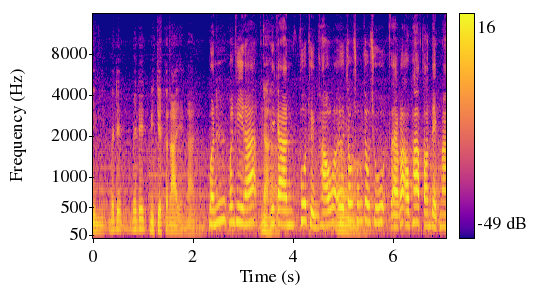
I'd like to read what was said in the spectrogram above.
ริงไม่ได้ไม่ได้มีเจตนาอย่างนั้น เหมือนบางทีนะ อ่าฮะมีการพูดถึงเขาว่าเอออ่าเจ้าชู้เจ้าชู้ แต่ก็เอาภาพตอนเด็กมา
